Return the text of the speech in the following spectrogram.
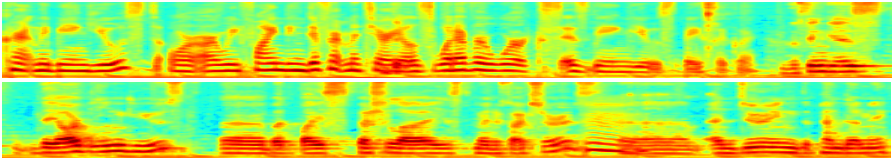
currently being used, or are we finding different materials? Whatever works is being used, basically. The thing is, they are being used, uh, but by specialized manufacturers. Um, and during the pandemic,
